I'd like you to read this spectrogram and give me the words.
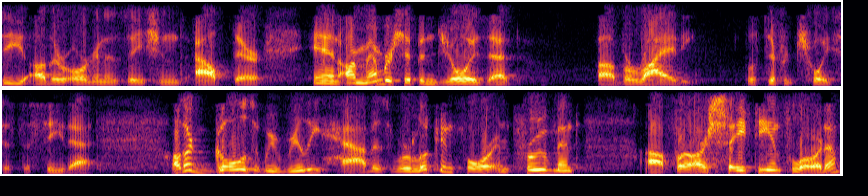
see other organizations out there. And our membership enjoys that uh, variety, those different choices to see that. Other goals that we really have is we're looking for improvement uh, for our safety in Florida.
